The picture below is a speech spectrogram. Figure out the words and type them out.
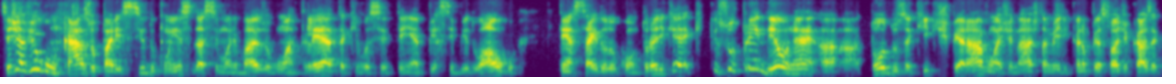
você já viu algum caso parecido com esse da Simone Biles, algum atleta que você tenha percebido algo tenha saído do controle, que, que, que surpreendeu né, a, a, todos aqui que esperavam a ginasta americana, o pessoal de casa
